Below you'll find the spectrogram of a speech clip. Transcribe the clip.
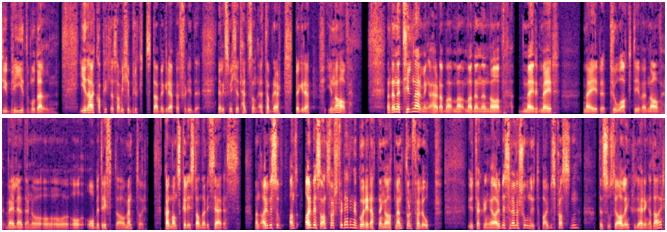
hybridmodellen. I dette kapitlet har vi ikke brukt det begrepet fordi det, det er liksom ikke et helt sånn etablert begrep i Nav. Men denne tilnærminga med, med, med, denne Nav mer, mer mer proaktive Nav-veilederen og, og, og, og, bedrifter og mentor kan vanskelig standardiseres. Men arbeids- og ansvarsfordelinga går i retning av at mentoren følger opp utviklinga i arbeidsrelasjonen ute på arbeidsplassen, den sosiale inkluderinga der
